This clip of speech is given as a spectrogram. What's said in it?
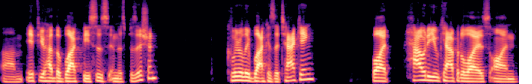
um, if you had the black pieces in this position? Clearly, black is attacking, but how do you capitalize on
